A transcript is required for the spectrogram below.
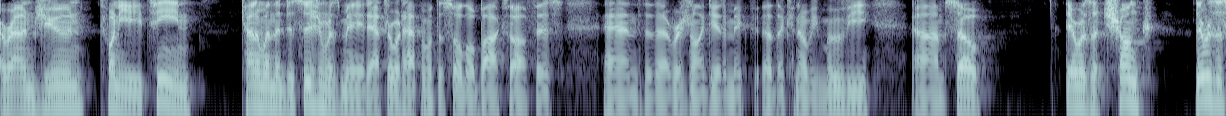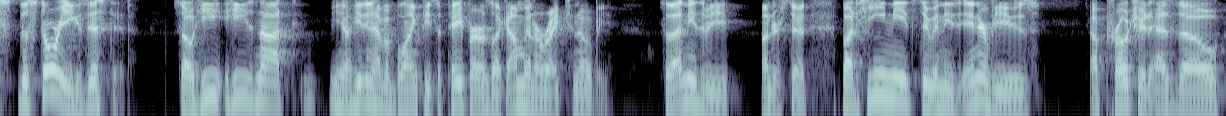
around June 2018, kind of when the decision was made after what happened with the solo box office and the, the original idea to make the, the Kenobi movie. Um, so there was a chunk. There was a the story existed. So he he's not you know he didn't have a blank piece of paper and was like I'm going to write Kenobi. So that needs to be understood. But he needs to in these interviews approach it as though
